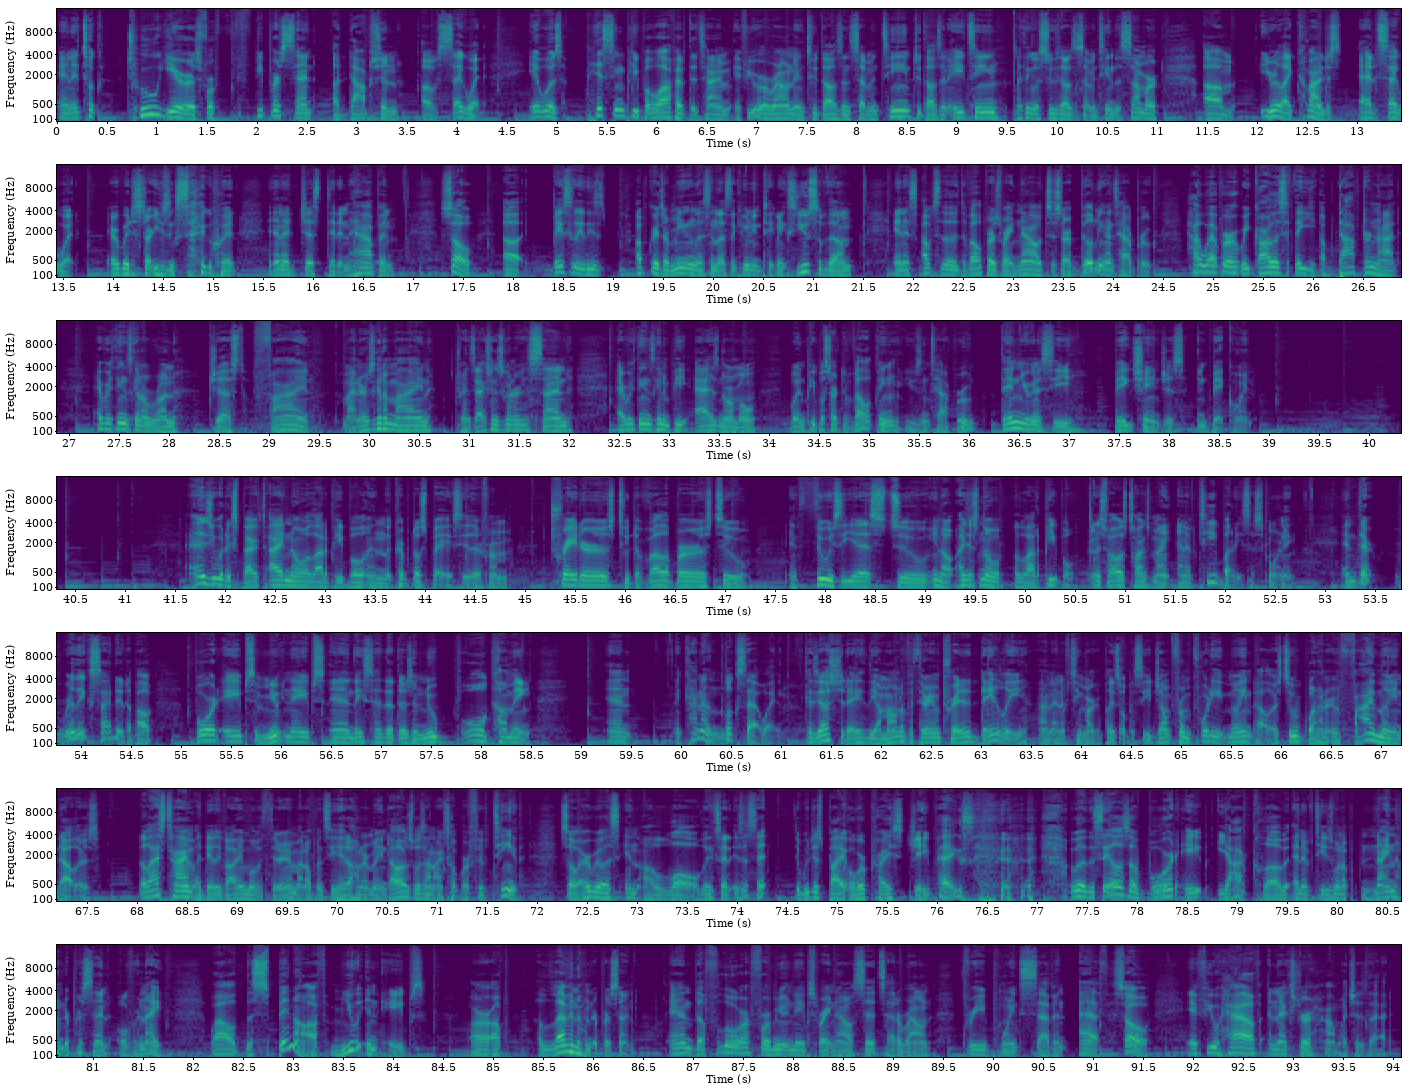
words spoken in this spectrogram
And it took 2 years for 50% adoption of SegWit. It was pissing people off at the time. If you were around in 2017, 2018, I think it was 2017, the summer, um, you were like, come on, just add SegWit. Everybody just start using SegWit, and it just didn't happen. So, uh, basically, these upgrades are meaningless unless the community makes use of them, and it's up to the developers right now to start building on Taproot. However, regardless if they adopt or not, everything's going to run just fine. Miner is going to mine, transactions going to send, everything's going to be as normal. When people start developing using Taproot, then you're going to see big changes in Bitcoin. As you would expect, I know a lot of people in the crypto space, either from traders to developers to enthusiasts to, you know, I just know a lot of people. And so I was talking to my NFT buddies this morning, and they're really excited about Bored Apes and Mutant Apes, and they said that there's a new bull coming. And it kind of looks that way. Because yesterday, the amount of Ethereum traded daily on NFT Marketplace OpenSea jumped from $48 million to $105 million. The last time a daily volume of Ethereum on OpenSea hit $100 million was on October 15th. So everybody was in a lull. They said, Is this it? Did we just buy overpriced JPEGs? well, the sales of Bored Ape Yacht Club NFTs went up 900% overnight, while the spin off Mutant Apes are up 1100%. And the floor for Mutant Apes right now sits at around 3.7F. So if you have an extra, how much is that?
